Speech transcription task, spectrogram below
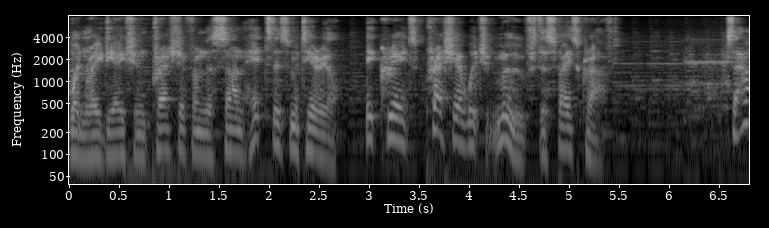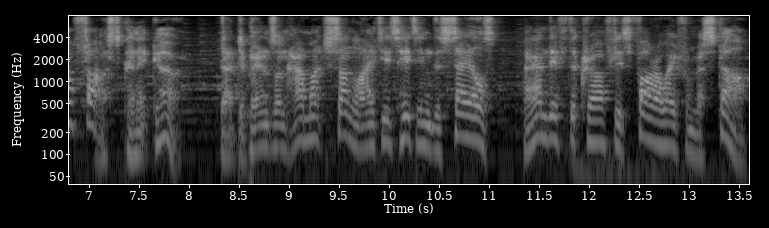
When radiation pressure from the sun hits this material, it creates pressure which moves the spacecraft. So how fast can it go? That depends on how much sunlight is hitting the sails, and if the craft is far away from a star,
